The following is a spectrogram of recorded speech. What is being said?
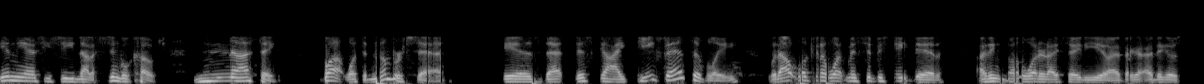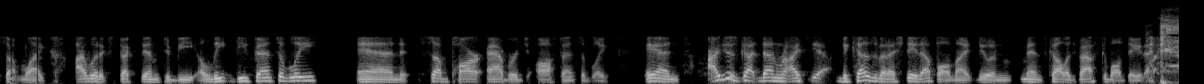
in the SEC, not a single coach, nothing. But what the numbers said is that this guy defensively, without looking at what Mississippi State did, I think, Bo, what did I say to you? I think I think it was something like I would expect them to be elite defensively and subpar average offensively. And I just got done. I see because of it, I stayed up all night doing men's college basketball data.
